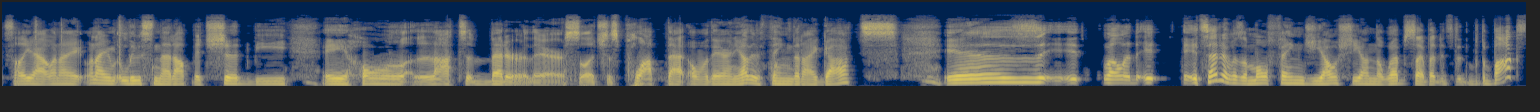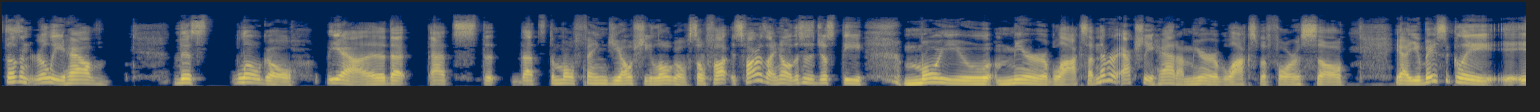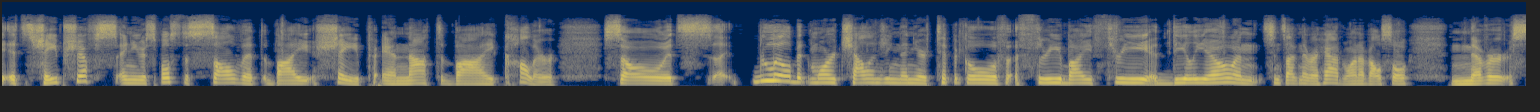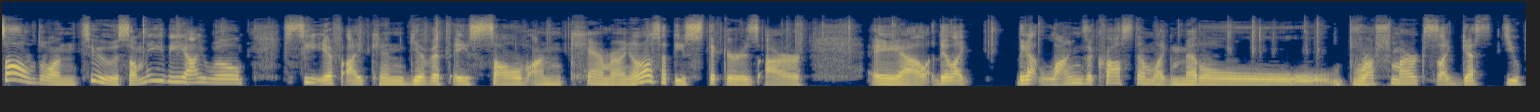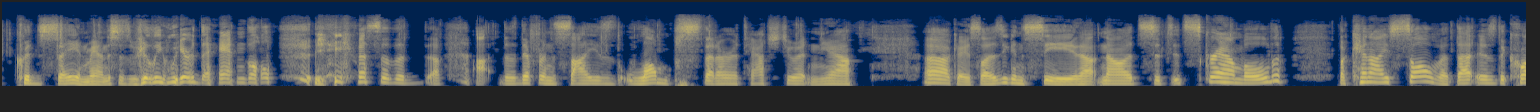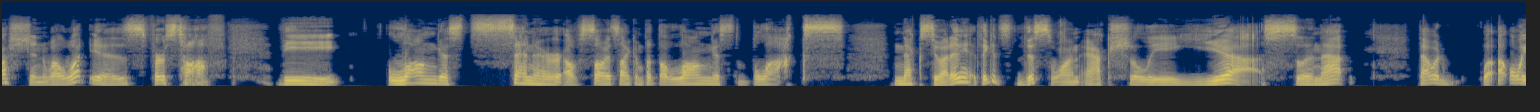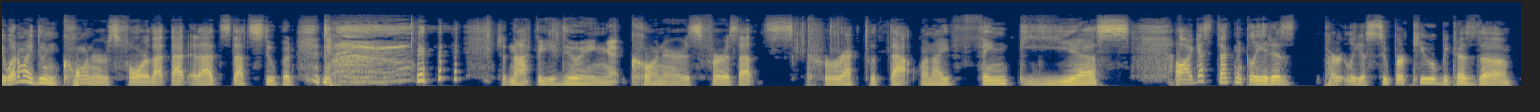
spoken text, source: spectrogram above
So yeah, when I when I loosen that up, it should be a whole lot better there. So let's just plop that over there. And the other thing that I got is it. Well, it, it it said it was a Mofang Jiaoshi on the website, but the box doesn't really have this logo. Yeah, that that's the that's the Mofang Jiaoshi logo. So far, as far as I know, this is just the Moyu mirror blocks. I've never actually had a mirror blocks before, so yeah, you basically it's shape shifts, and you're supposed to solve it by shape and not by color. So it's a little bit more challenging than your typical three by three dealio. And since I've never had one, I've also never solved one too. So maybe I will see if I can give it a solve on camera. And you'll notice that these stickers are a, uh, they're like, they got lines across them like metal brush marks, I guess you could say. And man, this is really weird to handle because of the, uh, uh, the different sized lumps that are attached to it. And yeah. Okay, so as you can see, now, now it's, it's, it's scrambled. But can I solve it? That is the question. Well, what is, first off, the longest center of soil so I can put the longest blocks next to it. I think, it's this one actually. Yes. And that that would well, oh wait, what am I doing corners for? That that that's that's stupid. Should not be doing corners first. That's correct with that one, I think. Yes. Oh, I guess technically it is partly a super cube because the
